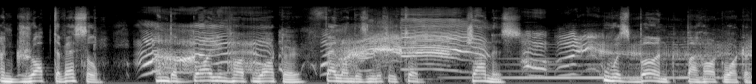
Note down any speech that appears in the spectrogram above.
and dropped the vessel, and the boiling hot water fell on this little kid, Janice, who was burnt by hot water.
